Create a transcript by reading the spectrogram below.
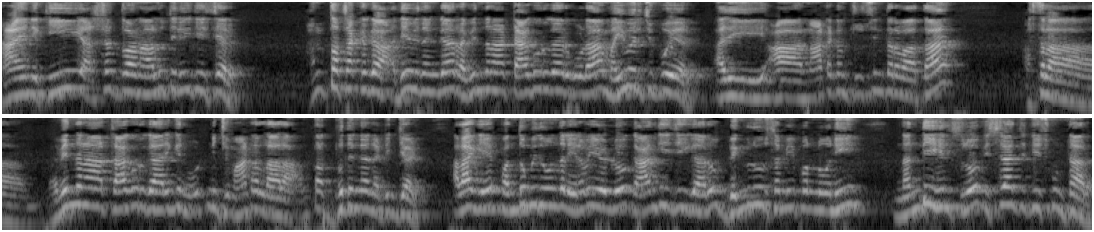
ఆయనకి హర్షధ్వానాలు తెలియజేశారు. అంత చక్కగా అదేవిధంగా రవీంద్రనాథ్ ఠాగూర్ గారు కూడా మైమరిచిపోయారు. అది ఆ నాటకం చూసిన తర్వాత అసలు రవీంద్రనాథ్ ఠాగూర్ గారికి నోటి నుంచి మాటలు రాలా. అంత అద్భుతంగా నటించాడు. అలాగే పంతొమ్మిది వందల ఇరవై ఏడులో గాంధీజీ గారు బెంగళూరు సమీపంలోని నంది హిల్స్లో విశ్రాంతి తీసుకుంటున్నారు.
